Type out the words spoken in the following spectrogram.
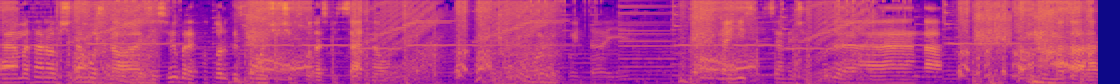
э, Матара вообще-то можно здесь выбрать, но только с помощью чит-кода специального. Может быть, да, есть. Да, есть специальный чит-код э, на Матара.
